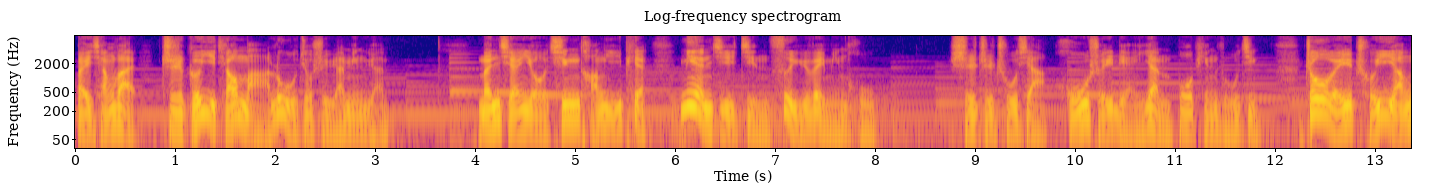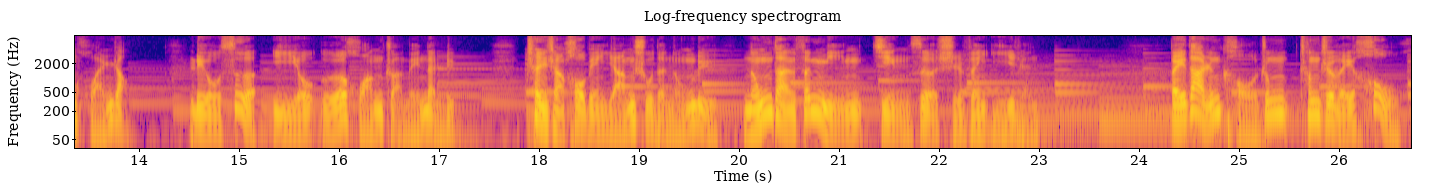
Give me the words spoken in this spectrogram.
北墙外只隔一条马路就是圆明园。门前有青塘一片，面积仅次于未名湖。时值初夏，湖水潋滟，波平如镜，周围垂杨环绕，柳色已由鹅黄转为嫩绿，衬上后边杨树的浓绿，浓淡分明，景色十分宜人。北大人口中称之为后湖，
